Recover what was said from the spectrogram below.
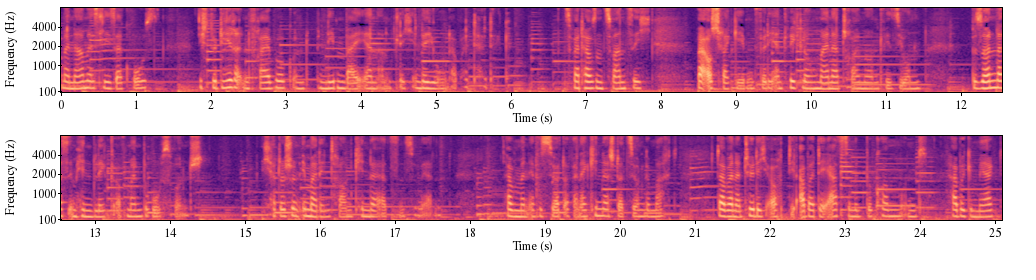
Mein Name ist Lisa Groß. Ich studiere in Freiburg und bin nebenbei ehrenamtlich in der Jugendarbeit tätig. 2020 war ausschlaggebend für die Entwicklung meiner Träume und Visionen, besonders im Hinblick auf meinen Berufswunsch. Ich hatte schon immer den Traum, Kinderärztin zu werden, habe mein FSJ auf einer Kinderstation gemacht, dabei natürlich auch die Arbeit der Ärzte mitbekommen und habe gemerkt,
